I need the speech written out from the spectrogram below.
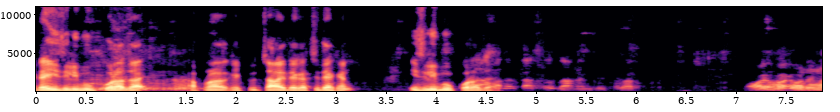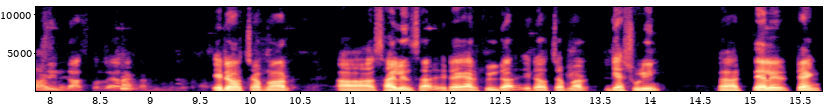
এটা ইজিলি মুভ করা যায়। আপনাকে একটু চালাই দেখাচ্ছি দেখেন। ইজিলি মুভ করা যায়। এটা হচ্ছে আপনার সাইলেন্সার এটা এয়ার ফিল্টার এটা হচ্ছে আপনার গ্যাসোলিন তেলের ট্যাঙ্ক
